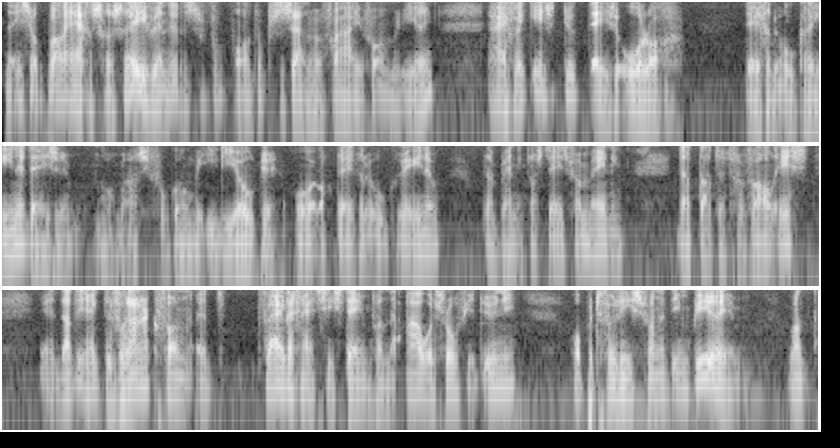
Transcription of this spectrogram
dat is ook wel ergens geschreven en dat is bijvoorbeeld op zichzelf een fraaie formulering. Eigenlijk is natuurlijk deze oorlog tegen de Oekraïne, deze nogmaals volkomen idiote oorlog tegen de Oekraïne, daar ben ik nog steeds van mening dat dat het geval is. Eh, dat is eigenlijk de wraak van het veiligheidssysteem van de oude Sovjet-Unie op het verlies van het imperium. Want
